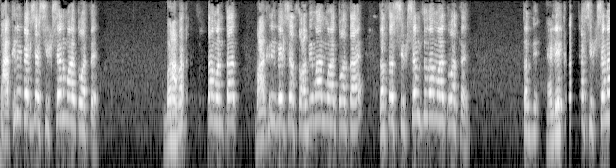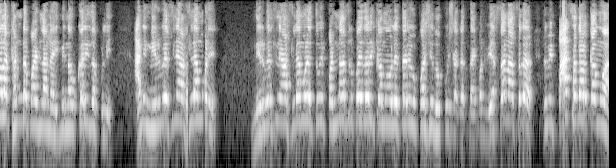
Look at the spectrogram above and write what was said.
भाकरीपेक्षा शिक्षण महत्वाचं आहे. स्वतः म्हणतात भाकरीपेक्षा स्वाभिमान महत्त्वाचा आहे. तसं शिक्षण सुद्धा महत्वाचं आहे. तर लेकरांच्या शिक्षणाला खंड पडला नाही. मी नोकरी जपली. आणि निर्व्यसनी असल्यामुळे निर्व्यसनी असल्यामुळे तुम्ही पन्नास रुपये जरी कमवले तरी उपाशी झोपू शकत नाही. पण व्यसन असलं तुम्ही पाच हजार कमवा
